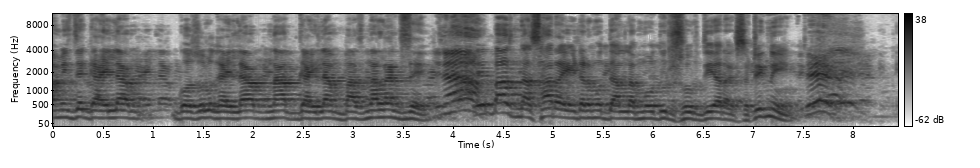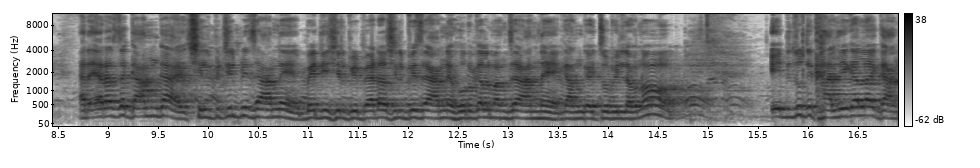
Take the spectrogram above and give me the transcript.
আমি যে গাইলাম, গজল গাইলাম, নাচ গাইলাম, বাজনা লাগছে। এই বাজনা ছাড়া এটার মধ্যে আল্লাহ মধুর সুর দিয়া রাখছে। ঠিক নেই? আর এরা যে গান গায়, শিল্পী টিল্পি যে আনে বেডি শিল্পী বেডা শিল্পী যে আনে, হুরগাল মান যে আনে, গান গাই তো বিল্লাও ন? এটি যদি খালি গেলায় গান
